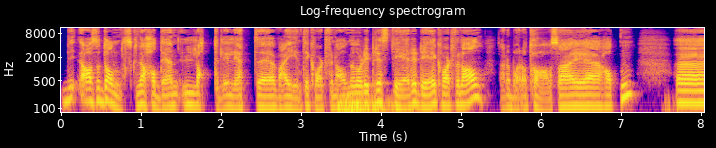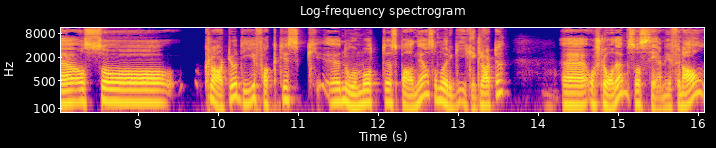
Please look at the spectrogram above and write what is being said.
de, altså Danskene hadde en latterlig lett eh, vei inn til kvartfinalen, men når de presterer det i kvartfinalen, så er det bare å ta av seg eh, hatten. Eh, og så klarte jo de faktisk eh, noe mot Spania som Norge ikke klarte. eh, Å slå dem, så semifinalen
